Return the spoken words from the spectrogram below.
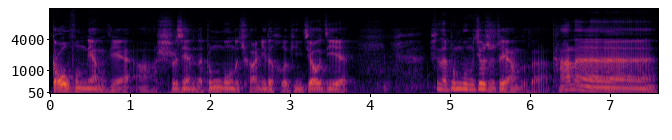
高风亮节啊，实现了中共的权力的和平交接。现在中共就是这样子的，他呢，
